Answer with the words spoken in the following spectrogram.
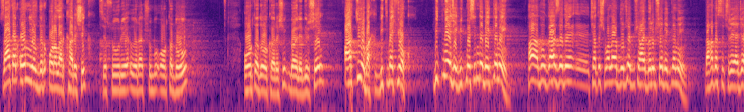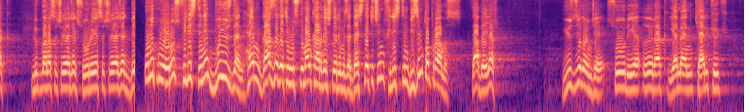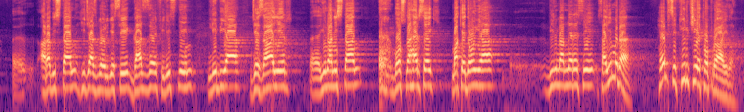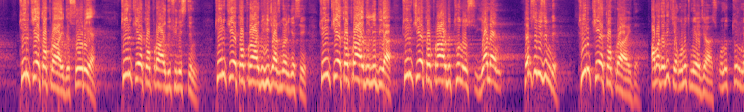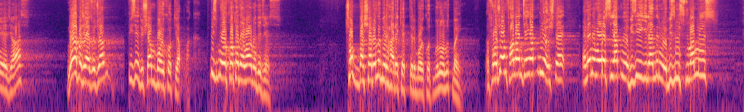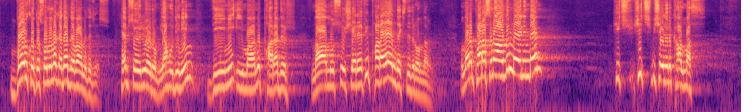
Zaten 10 yıldır oralar karışık. İşte Suriye, Irak, şu bu Orta Doğu. Orta Doğu karışık böyle bir şey. Artıyor bak bitmek yok. Bitmeyecek bitmesini de beklemeyin. Ha bu Gazze'de e, çatışmalar duracak bir şey. Hayır böyle bir şey beklemeyin. Daha da sıçrayacak. Lübnan'a sıçrayacak, Suriye'ye sıçrayacak. Unutmuyoruz Filistin'i bu yüzden hem Gazze'deki Müslüman kardeşlerimize destek için Filistin bizim toprağımız. Ya beyler 100 yıl önce Suriye, Irak, Yemen, Kerkük, e, Arabistan, Hicaz bölgesi, Gazze, Filistin, Libya, Cezayir, e, Yunanistan, Bosna Hersek, Makedonya, e, bilmem neresi sayayım mı da hepsi Türkiye toprağıydı. Türkiye toprağıydı Suriye. Türkiye toprağıydı Filistin. Türkiye toprağıydı Hicaz bölgesi. Türkiye toprağıydı Libya. Türkiye toprağıydı Tunus, Yemen. Hepsi bizimdi. Türkiye toprağıydı. Ama dedik ya unutmayacağız, unutturmayacağız. Ne yapacağız hocam? Bize düşen boykot yapmak. Biz boykota devam edeceğiz. Çok başarılı bir harekettir boykot. Bunu unutmayın. Öf hocam falanca yapmıyor işte. Efendim orası yapmıyor. Bizi ilgilendirmiyor. Biz Müslüman mıyız? Boykota sonuna kadar devam edeceğiz. Hep söylüyorum Yahudinin dini imanı paradır. Namusu, şerefi paraya endekslidir onların. Onların parasını aldın mı elinden hiç hiçbir şeyleri kalmaz.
